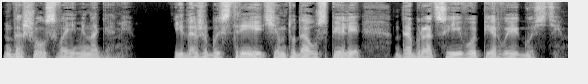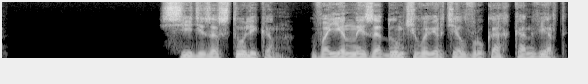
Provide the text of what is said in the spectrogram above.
дошел своими ногами. И даже быстрее, чем туда успели добраться его первые гости. Сидя за столиком, военный задумчиво вертел в руках конверт,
